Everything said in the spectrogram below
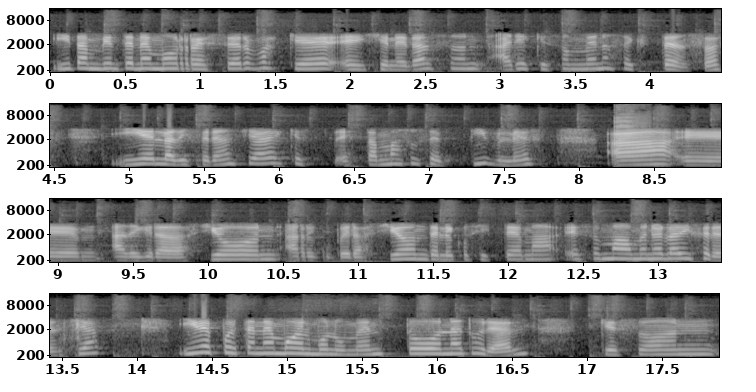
y también tenemos reservas que en general son áreas que son menos extensas y eh, la diferencia es que están más susceptibles a, eh, a degradación, a recuperación del ecosistema, eso es más o menos la diferencia. Y después tenemos el monumento natural, que son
